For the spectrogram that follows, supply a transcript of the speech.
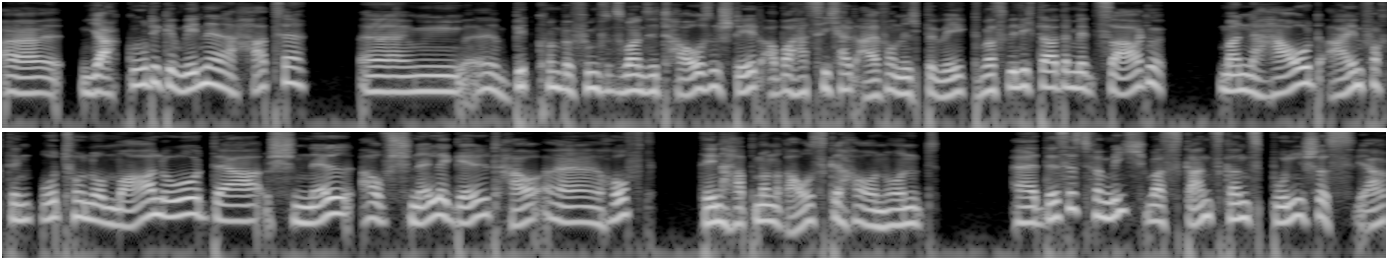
äh, ja, gute Gewinne hatte. Ähm, äh, Bitcoin bei 25.000 steht, aber hat sich halt einfach nicht bewegt. Was will ich da damit sagen? Man haut einfach den Otto Normalo, der schnell auf schnelle Geld äh, hofft, den hat man rausgehauen. Und äh, das ist für mich was ganz, ganz Bullisches. Ja.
